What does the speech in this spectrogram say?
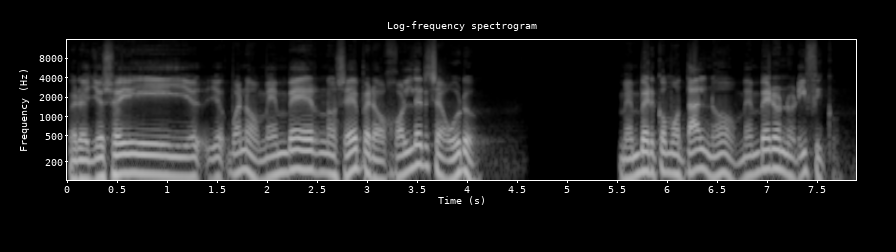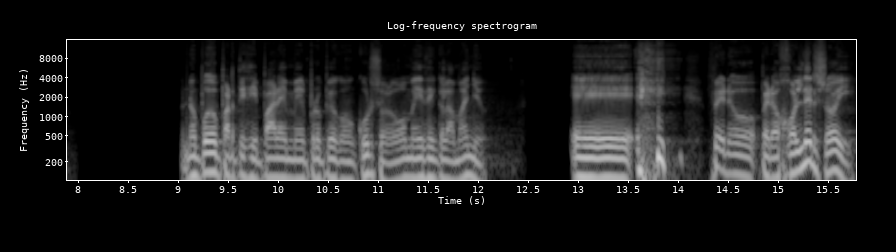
Pero yo soy. bueno, member no sé, pero holder seguro. Member como tal, no. Member honorífico. No puedo participar en mi propio concurso, luego me dicen que lo amaño. Eh, pero, pero holder soy.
